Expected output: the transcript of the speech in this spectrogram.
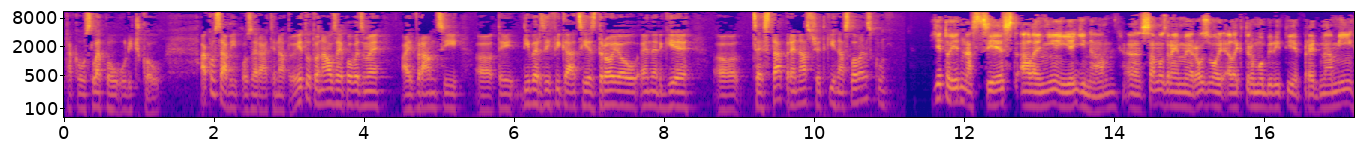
takou slepou uličkou. Ako sa vy pozeráte na to? Je toto naozaj, povedzme, aj v rámci e, tej diverzifikácie zdrojov, energie, e, cesta pre nás všetkých na Slovensku? Je to jedna z ciest, ale nie je jediná. E, samozrejme, rozvoj elektromobility je pred nami, e,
